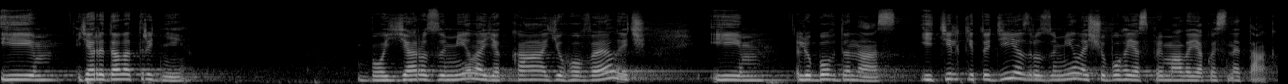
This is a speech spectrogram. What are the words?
І я ридала три дні, бо я розуміла, яка його велич і любов до нас. І тільки тоді я зрозуміла, що Бога я сприймала якось не так.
